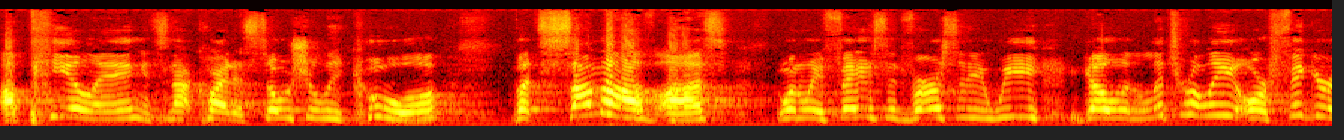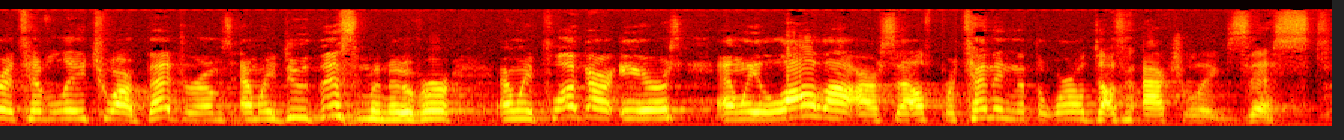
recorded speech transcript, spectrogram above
appealing, it's not quite as socially cool, but some of us, when we face adversity, we go literally or figuratively to our bedrooms and we do this maneuver and we plug our ears and we la la ourselves pretending that the world doesn't actually exist.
